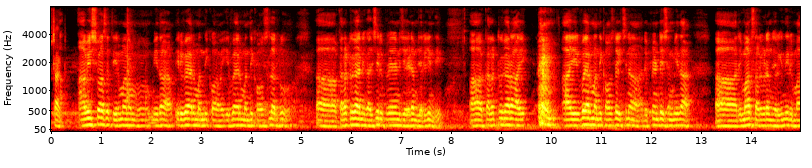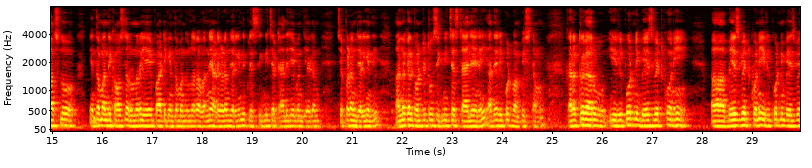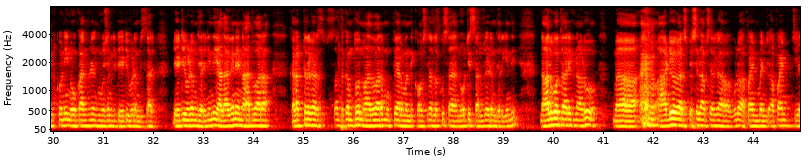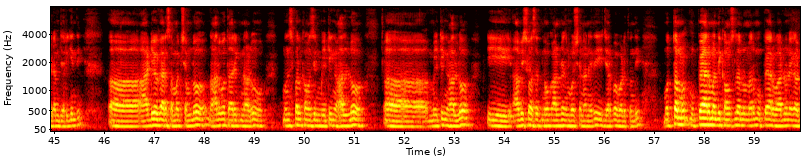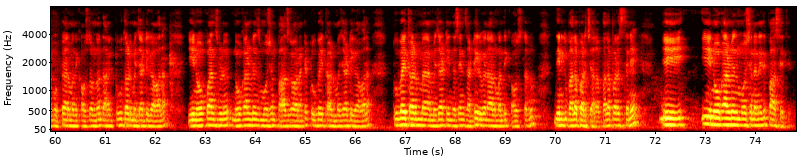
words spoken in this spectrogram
Start. అవిశ్వాస తీర్మానం మీద ఇరవై ఆరు మంది ఇరవై ఆరు మంది కౌన్సిలర్లు కలెక్టర్ గారిని కలిసి రిప్రజెంట్ చేయడం జరిగింది. ఆ, కలెక్టర్ గారు ఆ- ఆ ఇరవై ఆరు మంది కౌన్సిలర్ ఇచ్చిన రిప్రజెంటేషన్ మీద రిమార్క్స్ అడగడం జరిగింది. రిమార్క్స్లో ఎంతమంది కౌన్సిలర్ ఉన్నారు ఏ పార్టీకి ఎంతమంది ఉన్నారో అవన్నీ అడగడం జరిగింది. ప్లస్ సిగ్నేచర్ టాలీ చేయమని చేయడం చెప్పడం జరిగింది. అందులోకి ట్వంటీ టూ సిగ్నేచర్స్ టాలీ అయినాయి. అదే రిపోర్ట్ పంపించినాము. కలెక్టర్ గారు ఈ రిపోర్ట్ని బేస్ పెట్టుకొని బేస్ పెట్టుకొని ఈ రిపోర్ట్ని బేస్ పెట్టుకొని నో కాన్ఫిడెన్స్ మోషన్కి డేట్ ఇవ్వడం సార్ డేట్ ఇవ్వడం జరిగింది. అలాగనే నా ద్వారా కలెక్టర్ గారి సంతకంతో నా ద్వారా ముప్పై ఆరు మంది కౌన్సిలర్లకు స- నోటీస్ సర్వ్ చేయడం జరిగింది. నాలుగో తారీఖు నాడు ఆర్డీఓ గారు స్పెషల్ ఆఫీసర్గా కూడా అపాయింట్మెంట్ అపాయింట్ చేయడం జరిగింది. ఆర్డీఓ గారి సమక్షంలో నాలుగో తారీఖు నాడు మున్సిపల్ కౌన్సిల్ మీటింగ్ హాల్లో మీటింగ్ హాల్లో ఈ అవిశ్వాస నో కాన్ఫిడెన్స్ మోషన్ అనేది జరపబడుతుంది. మొత్తం ముప్పై ఆరు మంది కౌన్సిలర్లు ఉన్నారు ముప్పై ఆరు వార్డులు ఉన్నాయి కాబట్టి ముప్పై ఆరు మంది కౌన్సిలర్ ఉన్నారు. దానికి టూ థర్డ్ మెజార్టీ కావాలా? ఈ no confidence no confidence motion pass కావాలంటే టూ బై థర్డ్ మెజార్టీ కావాలా? Two by third majority in the sense అంటే ఇరవై నాలుగు మంది కౌన్సిలర్లు దీనికి బలపరచాలి? బలపరిస్తేనే ఈ ఈ నో కాన్ఫిడెన్స్ మోషన్ అనేది పాస్ అవుతుంది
